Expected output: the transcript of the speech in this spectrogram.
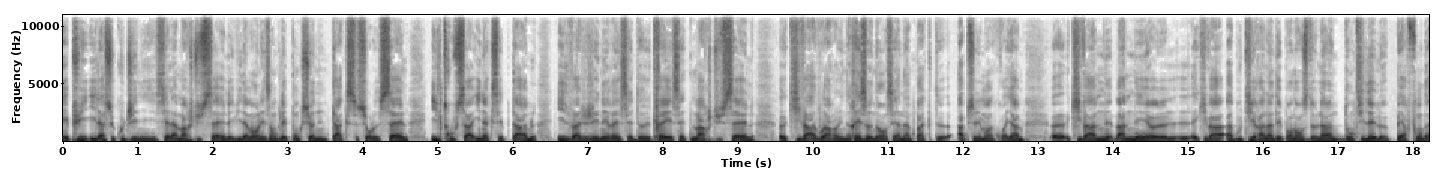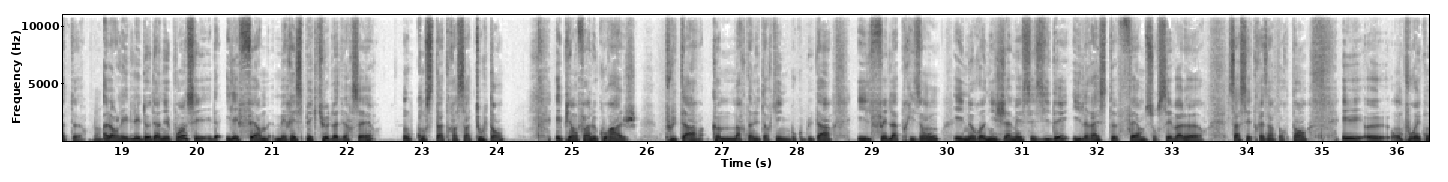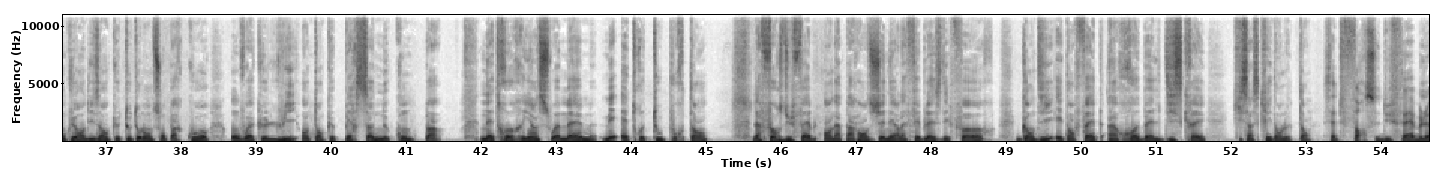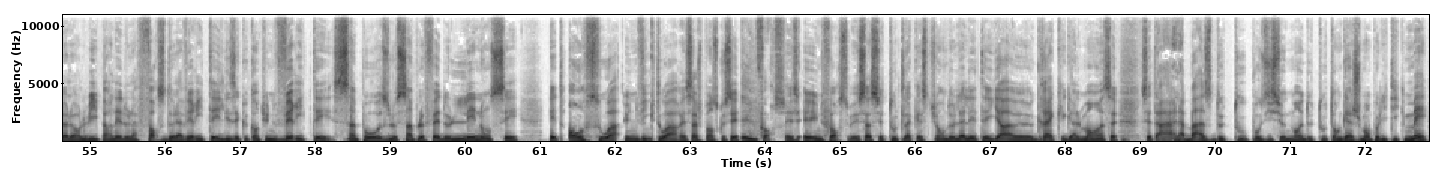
Et puis, il a ce coup de génie, c'est la marche du sel. Évidemment, les Anglais ponctionnent une taxe sur le sel. Il trouve ça inacceptable. Il va générer cette, créer cette marche du sel, euh, qui va avoir une résonance et un impact absolument incroyable, euh, qui va amener, amener euh, qui va aboutir à l'indépendance de l'Inde, dont il est le père fondateur. Alors, les, les deux derniers points, c'est, il est ferme mais respectueux de l'adversaire. On constatera ça tout le temps. Et puis enfin, le courage plus tard, comme Martin Luther King beaucoup plus tard, il fait de la prison, il ne renie jamais ses idées, il reste ferme sur ses valeurs. Ça, c'est très important. Et euh, on pourrait conclure en disant que tout au long de son parcours, on voit que lui, en tant que personne, ne compte pas. N'être rien soi-même, mais être tout pourtant, la force du faible en apparence génère la faiblesse des forts. Gandhi est en fait un rebelle discret qui s'inscrit dans le temps. Cette force du faible, alors lui il parlait de la force de la vérité, il disait que quand une vérité s'impose, le simple fait de l'énoncer est en soi une victoire. Et ça je pense que c'est... Et une force. Et, une force. Mais ça c'est toute la question de l'aletheia euh, grecque également. Hein. C'est à la base de tout positionnement et de tout engagement politique. Mais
